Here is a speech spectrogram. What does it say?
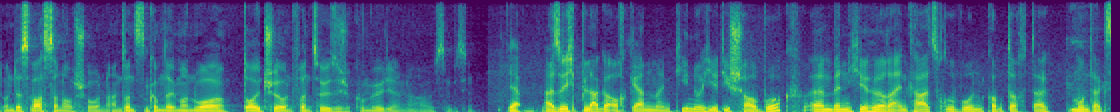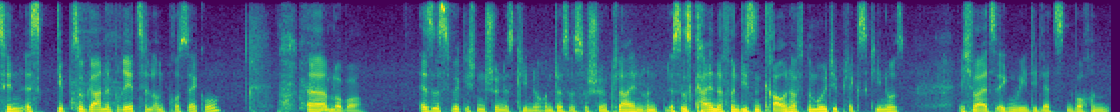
Und das war's dann auch schon. Ansonsten kommen da immer nur deutsche und französische Komödien. Ja, ist ein bisschen. Ja, also ich plagge auch gern mein Kino hier, die Schauburg. Ähm, wenn hier Hörer in Karlsruhe wohnen, kommt doch da montags hin. Es gibt sogar eine Brezel und Prosecco. Ähm, Wunderbar. es ist wirklich ein schönes Kino und das ist so schön klein und es ist keiner von diesen grauenhaften Multiplex-Kinos. Ich war jetzt irgendwie die letzten Wochen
